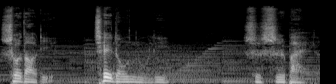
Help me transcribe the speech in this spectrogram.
说到底，这种努力。是失败的。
